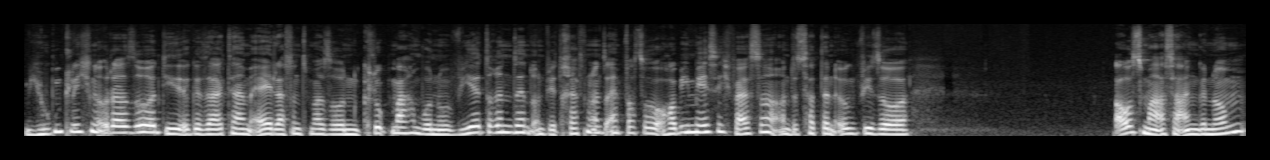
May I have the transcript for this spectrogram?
Jugendlichen oder so, die gesagt haben, ey, lass uns mal so einen Club machen, wo nur wir drin sind und wir treffen uns einfach so hobbymäßig, weißt du? Und das hat dann irgendwie so Ausmaße angenommen,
